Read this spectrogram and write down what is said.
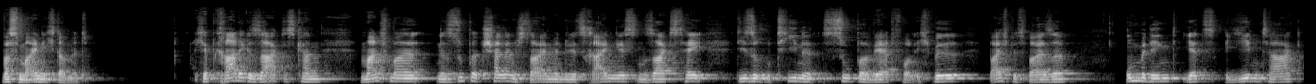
Was meine ich damit? Ich habe gerade gesagt, es kann manchmal eine super Challenge sein, wenn du jetzt reingehst und sagst, hey, diese Routine ist super wertvoll. Ich will beispielsweise unbedingt jetzt jeden Tag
